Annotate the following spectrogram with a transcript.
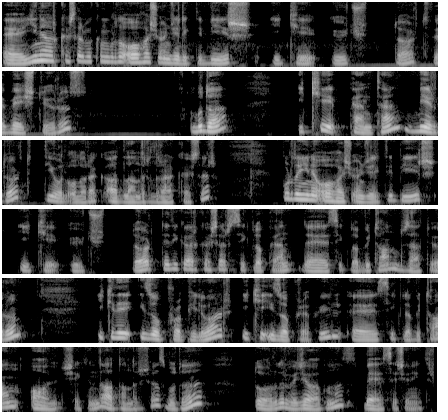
Ee, yine arkadaşlar bakın burada OH öncelikli 1, 2, 3, 4 ve 5 diyoruz. Bu da 2 penten, 1, 4 diol olarak adlandırılır arkadaşlar. Burada yine OH öncelikli 1, 2, 3, 4 dedik arkadaşlar. Siklopen, e, siklobütan düzeltiyorum. 2 de izopropil var. 2 izopropil e, siklobutan ol şeklinde adlandıracağız. Bu da doğrudur ve cevabımız B seçeneğidir.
